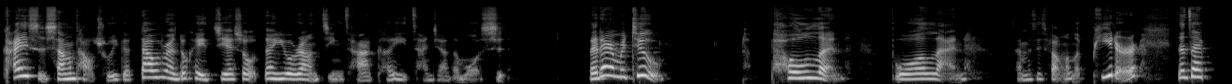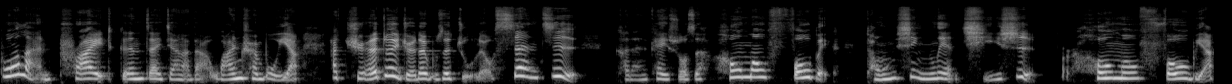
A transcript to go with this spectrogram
开始商讨出一个大部分人都可以接受，但又让警察可以参加的模式。来到 number two，Poland 波兰，咱们是访问了 Peter。那在波兰，Pride 跟在加拿大完全不一样，它绝对绝对不是主流，甚至可能可以说是 homophobic 同性恋歧视。homophobia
